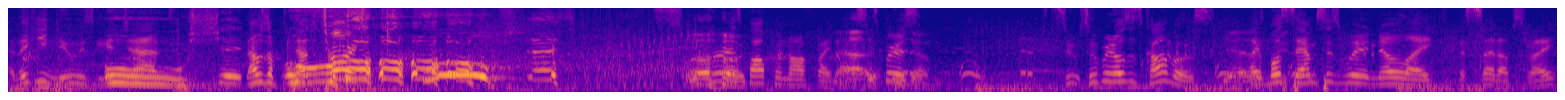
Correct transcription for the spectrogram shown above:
I think he knew he was gonna get jabbed. Oh shit! That was a that was a charge. Oh shit! Super is Oh, popping off right now. Super, is. Su- Super knows his combos. Yeah, like most Samuses wouldn't know like the setups, right?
